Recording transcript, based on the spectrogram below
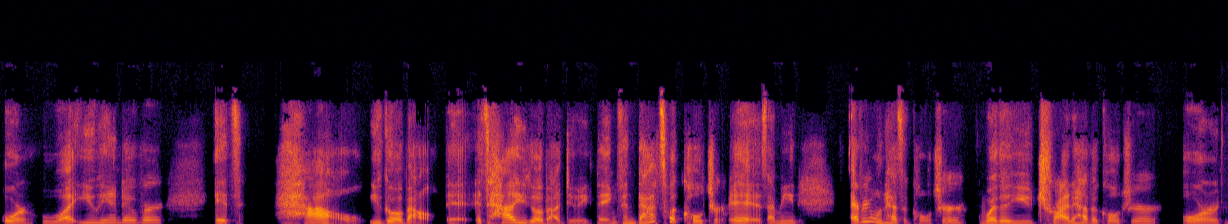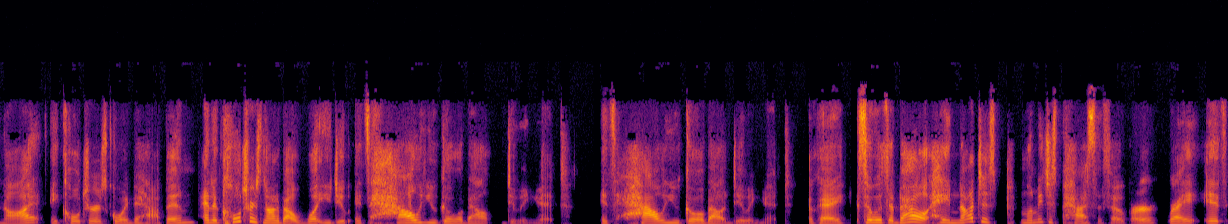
or what you hand over. It's how you go about it. It's how you go about doing things. And that's what culture is. I mean, everyone has a culture, whether you try to have a culture or not, a culture is going to happen. And a culture is not about what you do, it's how you go about doing it. It's how you go about doing it. Okay. So it's about, hey, not just let me just pass this over, right? It's,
